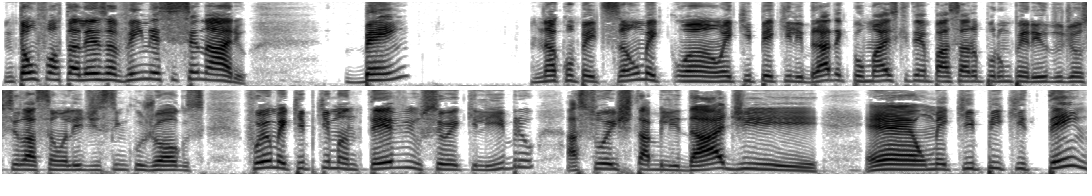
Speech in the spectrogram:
Então Fortaleza vem nesse cenário bem na competição, uma, uma, equipe equilibrada que por mais que tenha passado por um período de oscilação ali de cinco jogos, foi uma equipe que manteve o seu equilíbrio, a sua estabilidade, é uma equipe que tem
